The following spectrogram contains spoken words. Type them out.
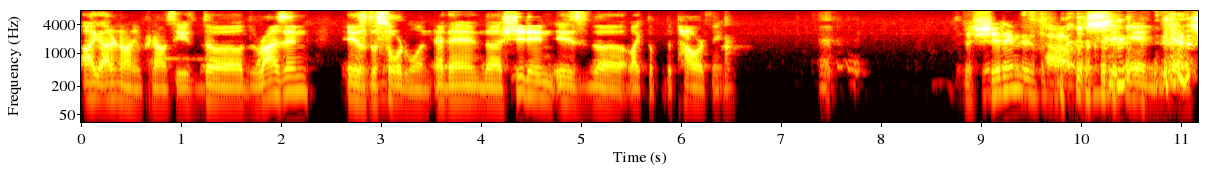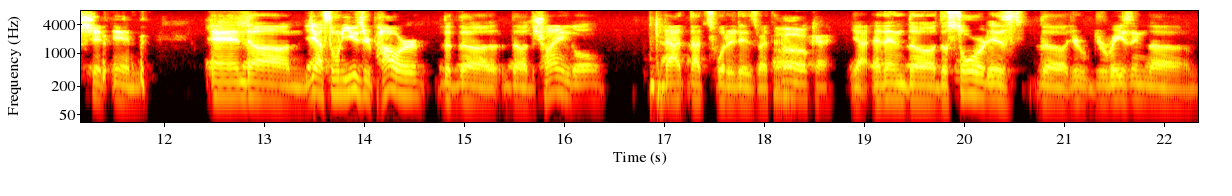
I, I don't know how to pronounce these. The the Ryzen is the sword one, and then the Shiden is the like the, the power thing. The shit in is the power. Shit in, yeah, the shit in. And um, yeah, so when you use your power, the the the, the triangle, that that's what it is right there. Oh, okay. Yeah, and then the the sword is the you're you're raising the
